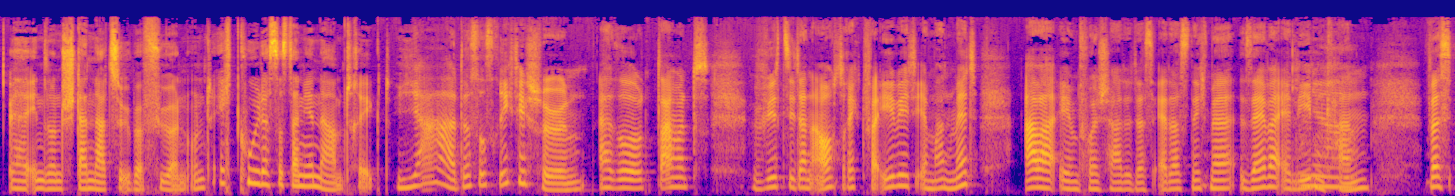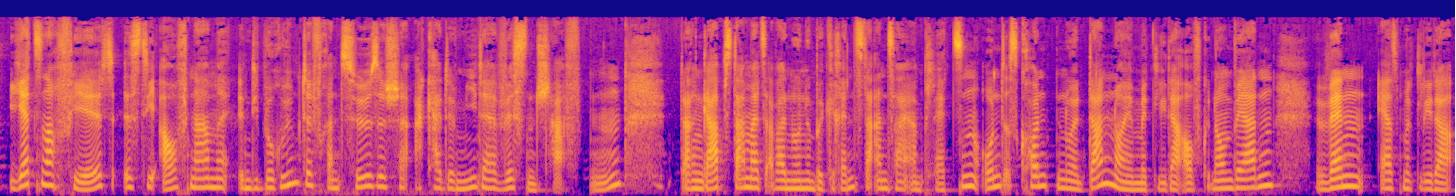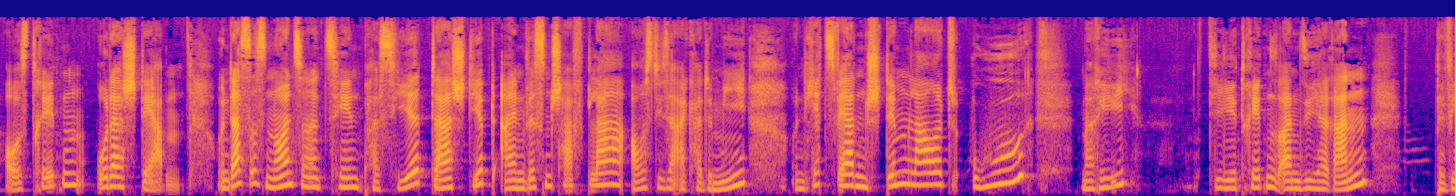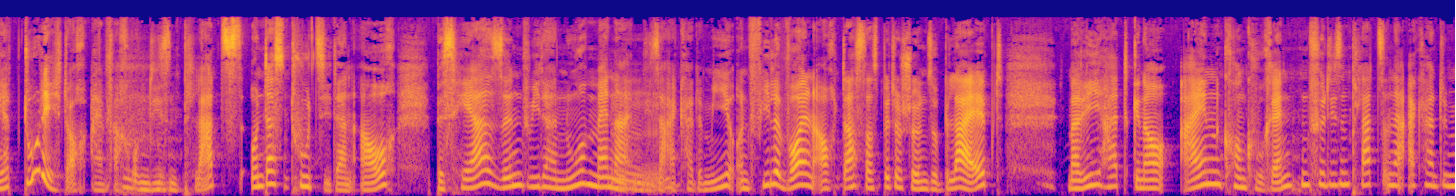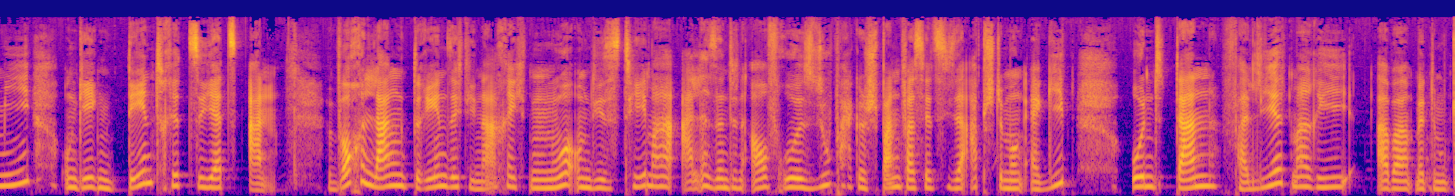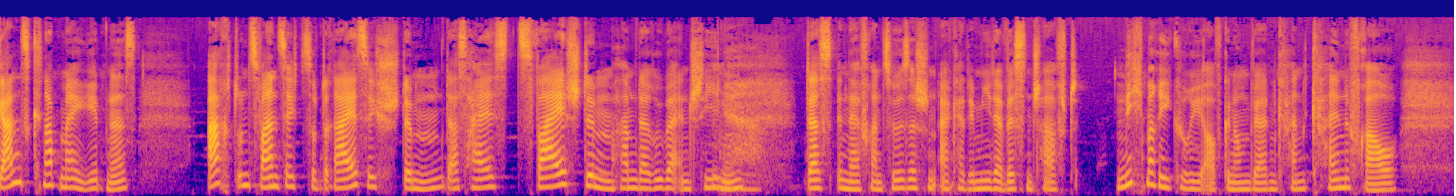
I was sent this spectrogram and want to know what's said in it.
äh, in so einen Standard zu überführen. Und echt cool, dass das dann ihren Namen trägt. Ja, das ist richtig schön. Also damit wird sie dann auch direkt verewigt, ihr Mann mit. Aber eben voll schade, dass er das nicht mehr selber erleben ja. kann. Was jetzt noch fehlt, ist die Aufnahme in die berühmte französische Akademie der Wissenschaften. Darin gab es damals aber nur eine begrenzte Anzahl an Plätzen und es konnten nur dann neue Mitglieder aufgenommen werden, wenn Erstmitglieder austreten oder sterben. Und das ist 1910 passiert. Da stirbt ein Wissenschaftler aus dieser Akademie und jetzt werden Stimmen laut, uh, Marie, die treten so an sie heran bewerb du dich doch einfach um mhm. diesen Platz. Und das tut sie dann auch. Bisher sind wieder nur Männer in dieser mhm. Akademie und viele wollen auch, dass das bitteschön so bleibt. Marie hat genau einen Konkurrenten für diesen Platz in der Akademie und gegen den tritt sie jetzt an. Wochenlang drehen sich die Nachrichten nur um dieses Thema. Alle sind in Aufruhr, super gespannt, was jetzt diese Abstimmung ergibt. Und dann verliert Marie aber mit einem ganz knappen Ergebnis. 28 zu 30 Stimmen, das heißt, zwei Stimmen haben darüber entschieden, ja. dass in der französischen Akademie der Wissenschaft nicht Marie Curie aufgenommen werden kann, keine Frau.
